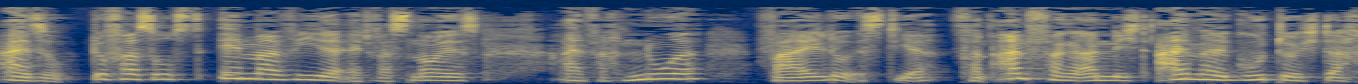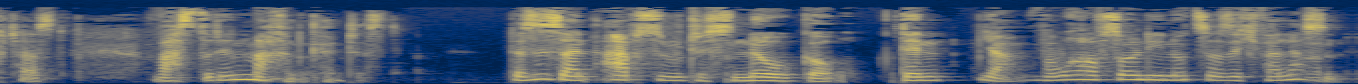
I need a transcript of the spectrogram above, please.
Also, du versuchst immer wieder etwas Neues, einfach nur, weil du es dir von Anfang an nicht einmal gut durchdacht hast, was du denn machen könntest. Das ist ein absolutes No-Go. Denn, ja, worauf sollen die Nutzer sich verlassen?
